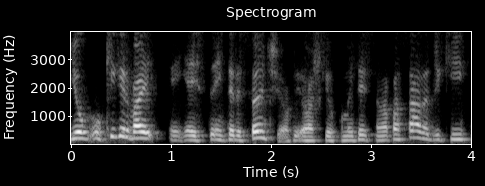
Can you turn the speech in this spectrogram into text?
E o, o que, que ele vai... É interessante, eu acho que eu comentei semana passada, de que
